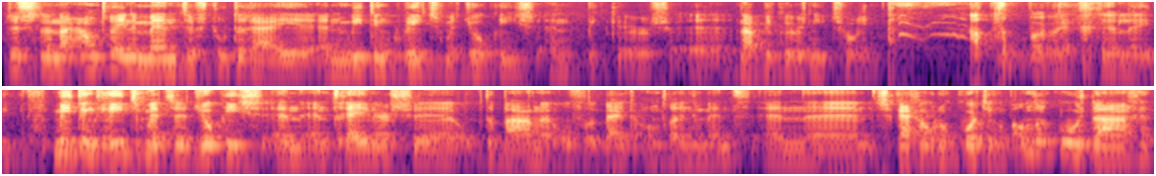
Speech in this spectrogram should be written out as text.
Dus uh, naar entrainementen, stoeterijen en meet and greets met jockeys en piqueurs. nou, piqueurs niet, sorry. Maar weg, lady. Meet and greets met eh, jockeys en, en trainers op de banen of bij het entrainement. En ze krijgen ook nog korting op andere koersdagen.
